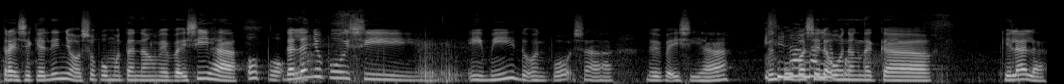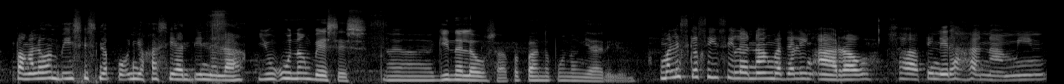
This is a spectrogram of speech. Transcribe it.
tricycle ninyo. So pumunta ng Nueva Ecija. Opo. Dala niyo po si Amy doon po sa Nueva Ecija. Doon po ba sila po. unang nagkakilala? Pangalawang beses na po niya kasi yan dinala. Yung unang beses na ginalaw siya, paano po nangyari yun? Umalis kasi sila ng madaling araw sa tinirahan namin.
